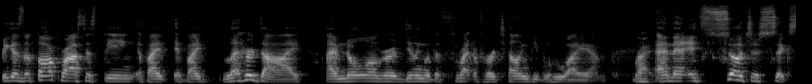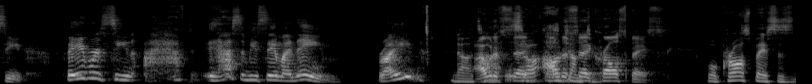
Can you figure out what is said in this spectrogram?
because the thought process being, if I if I let her die, I'm no longer dealing with the threat of her telling people who I am. Right. And then it's such a sick scene. Favorite scene, I have to. It has to be say my name, right? No, it's I would have said So I I'll would have jump said to crawl space. Well, crawl space is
